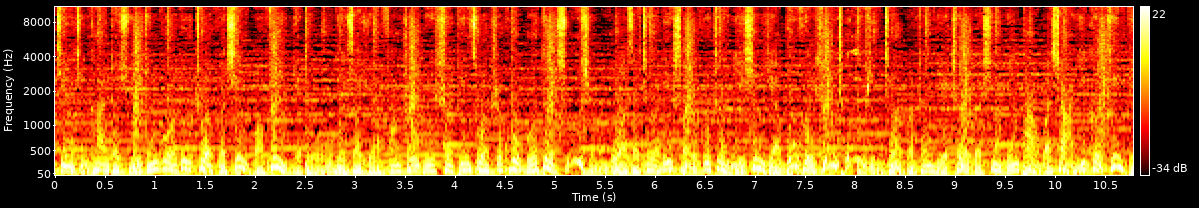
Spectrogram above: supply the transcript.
静静看着雪中过路，这颗心我为你留。你在远方，周围士兵坐着护国的雄鹰。我在这里守护着你，心也不会生成冰。这个人你，这个姓名，把我下一个天平。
